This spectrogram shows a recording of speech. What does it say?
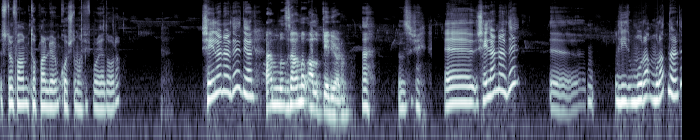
Üstümü falan bir toparlıyorum. Koştum hafif buraya doğru. Şeyler nerede? Diğer Ben mızrağımı alıp geliyorum. hızlı şey. Ee, şeyler nerede? Ee, Murat, Murat nerede?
